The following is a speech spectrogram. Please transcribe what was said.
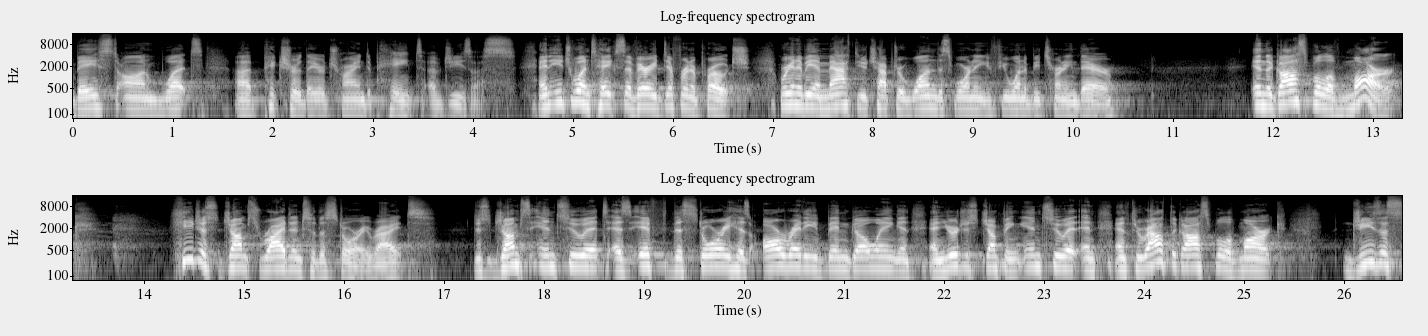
based on what uh, picture they are trying to paint of Jesus. And each one takes a very different approach. We're going to be in Matthew chapter 1 this morning if you want to be turning there. In the Gospel of Mark, he just jumps right into the story, right? Just jumps into it as if the story has already been going and, and you're just jumping into it. And, and throughout the Gospel of Mark, Jesus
